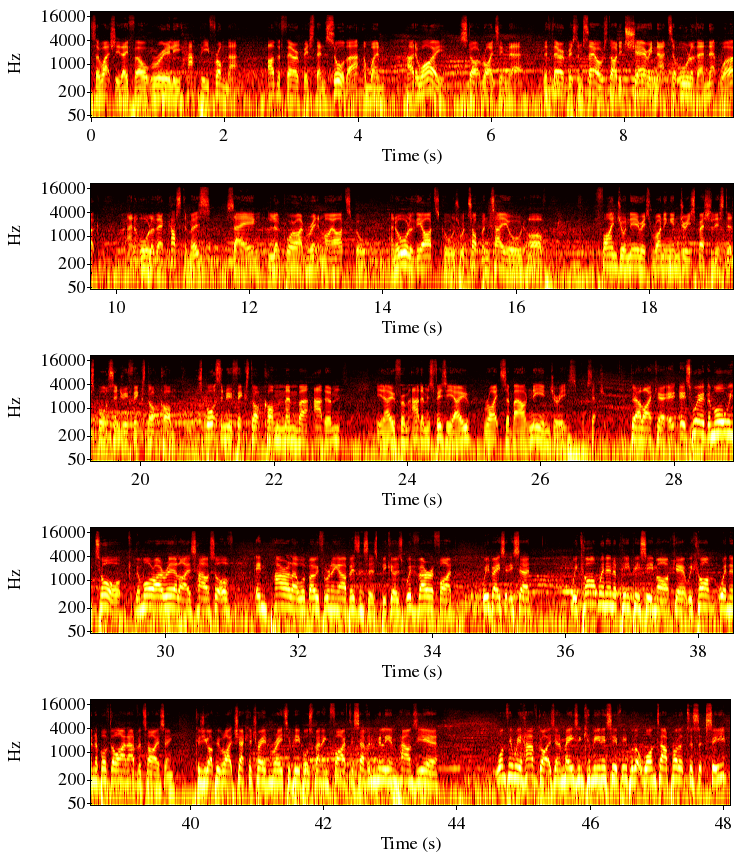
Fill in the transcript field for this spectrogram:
So actually, they felt really happy from that. Other therapists then saw that and went, How do I start writing there? The therapists themselves started sharing that to all of their network and all of their customers, saying, Look where I've written my article. And all of the articles were top and tailed of find your nearest running injury specialist at sportsinjuryfix.com. Sportsinjuryfix.com member Adam, you know, from Adam's Physio, writes about knee injuries, etc. Yeah, I like it. it. It's weird. The more we talk, the more I realise how sort of in parallel we're both running our businesses because with Verified, we basically said we can't win in a PPC market, we can't win in above the line advertising because you've got people like Checkatrade and Rated people spending five to seven million pounds a year. One thing we have got is an amazing community of people that want our product to succeed.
